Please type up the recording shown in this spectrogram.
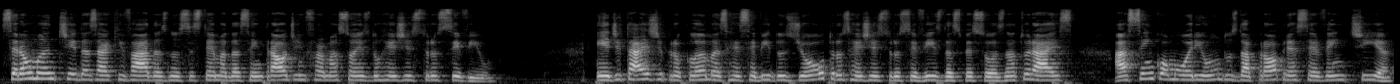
serão mantidas arquivadas no sistema da Central de Informações do Registro Civil. Editais de proclamas recebidos de outros registros civis das pessoas naturais, assim como oriundos da própria serventia,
